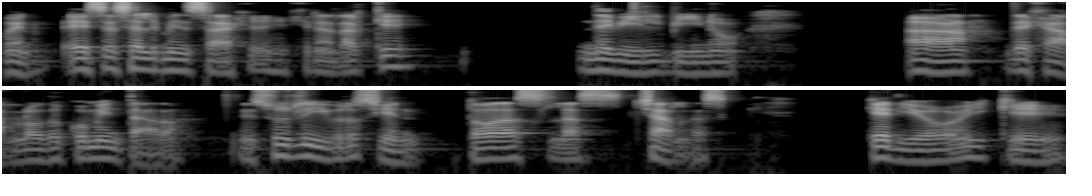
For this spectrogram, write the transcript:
Bueno, ese es el mensaje en general que Neville vino a dejarlo documentado en sus libros y en todas las charlas que dio y que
